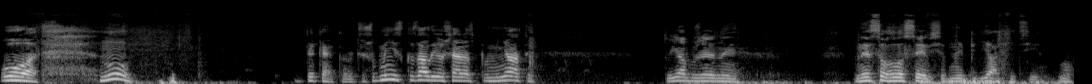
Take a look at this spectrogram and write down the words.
От. Ну. Таке, коротше, щоб мені сказали його ще раз поміняти, то я б вже не, не согласився б не під які ці. Ну.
